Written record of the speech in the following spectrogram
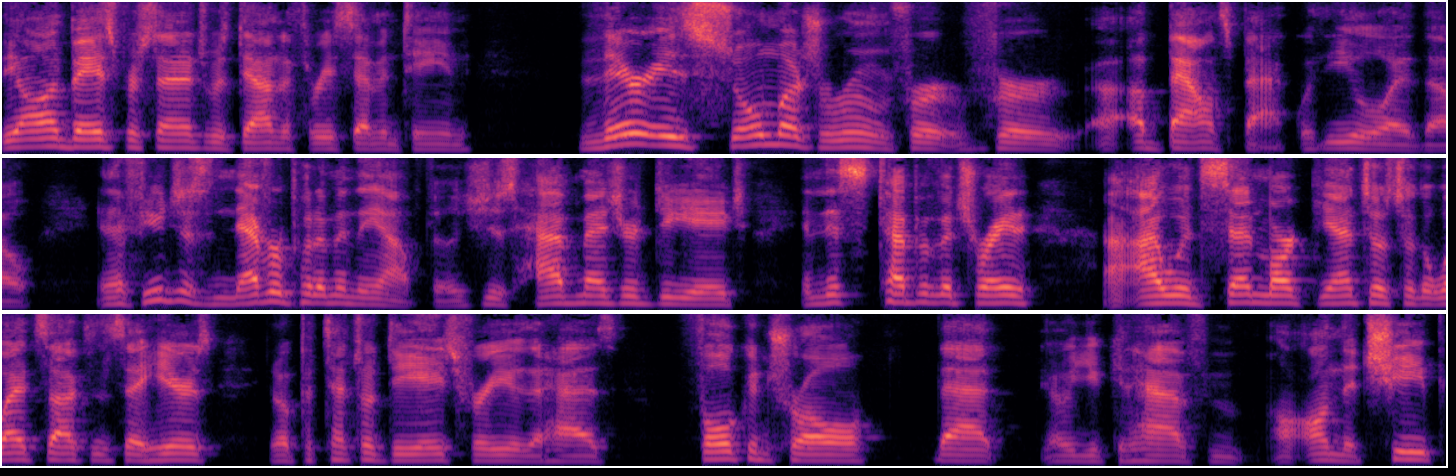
The on base percentage was down to 317. There is so much room for for a bounce back with Eloy though. And if you just never put him in the outfield, you just have measured DH in this type of a trade, I would send Mark Vientos to the White Sox and say, here's you know potential DH for you that has full control that you know you can have on the cheap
